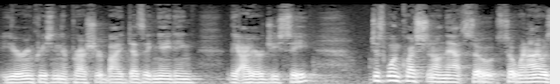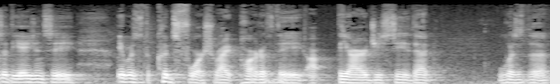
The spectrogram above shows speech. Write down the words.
You're increasing the pressure by designating the IRGC. Just one question on that. So, so when I was at the agency it was the Quds Force, right, part of the uh, the IRGC that was the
